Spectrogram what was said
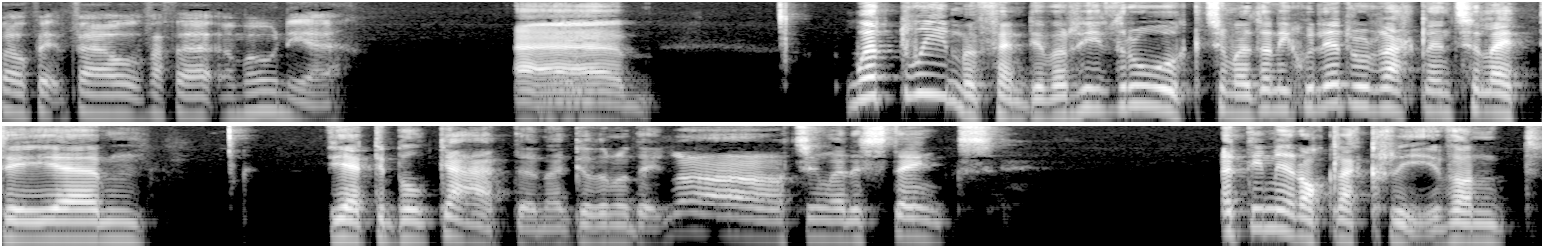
fel bit fel fatha ammonia. Um, Wel, dwi'n offendio fo rhy ddrwg. Ti'n meddwl, ni gwylio drwy raglen teledu um, The Edible Garden, a gyda nhw'n dweud, oh, ti'n meddwl, it stinks. Ydy mi'n ogla cryf, ond...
